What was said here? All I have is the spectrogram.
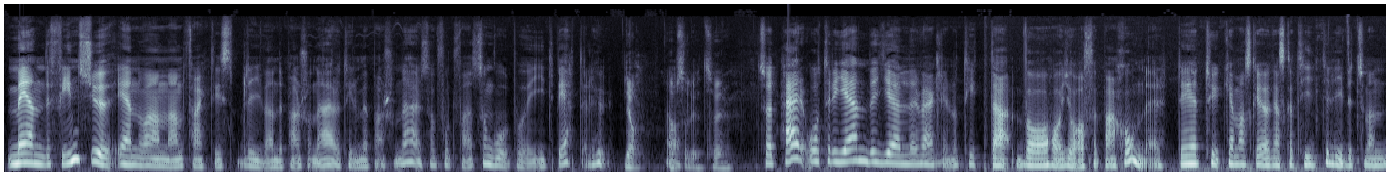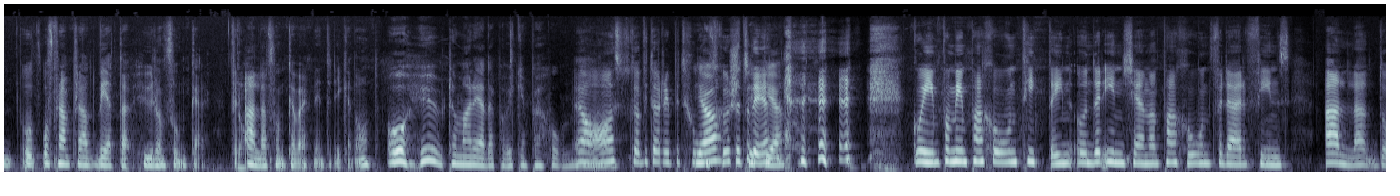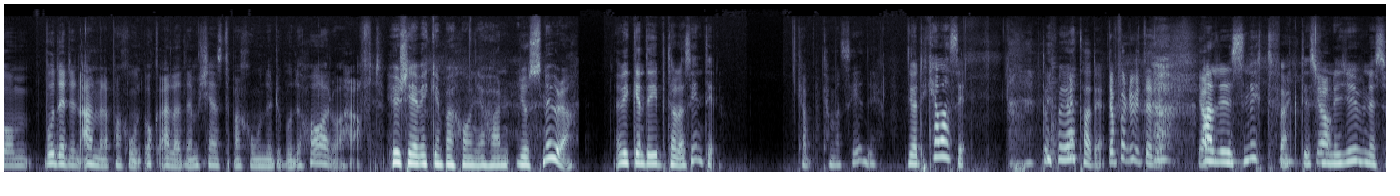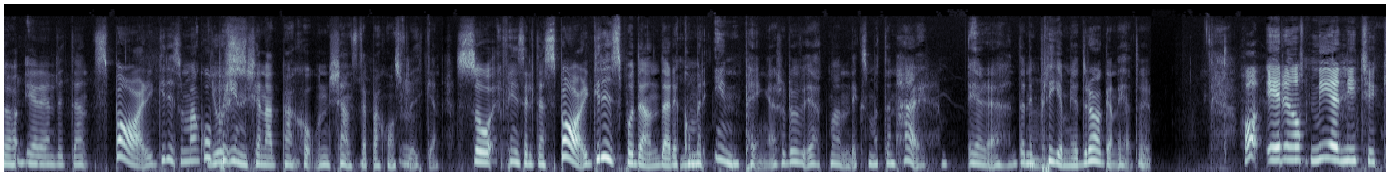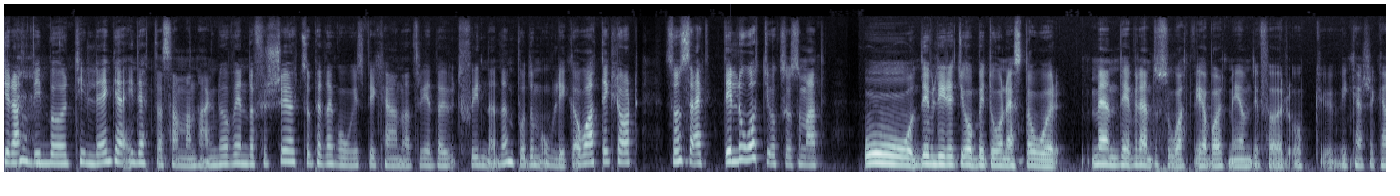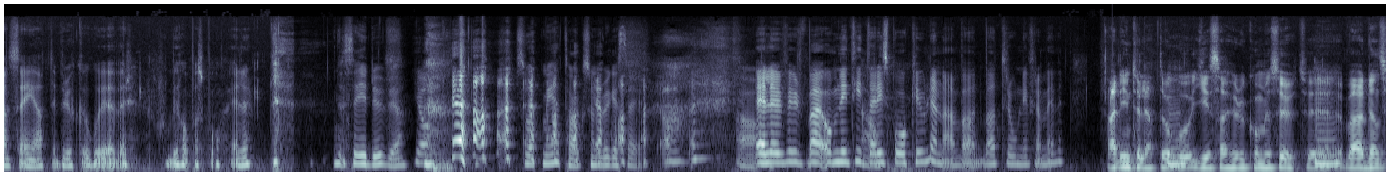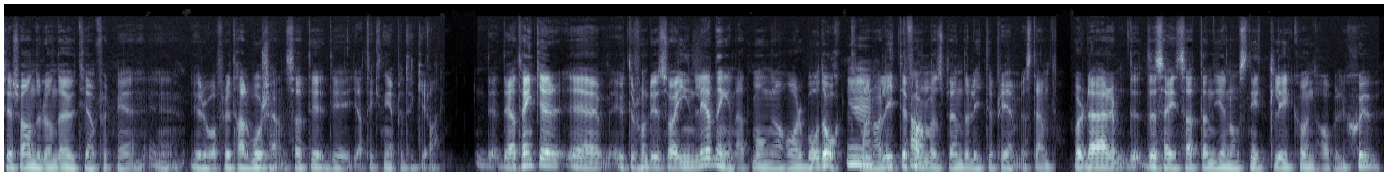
Men det finns ju en och annan faktiskt blivande pensionär och till och med pensionär som fortfarande som går på ITB1, eller hur? Ja, absolut, ja. så är det. Så att här återigen, det gäller verkligen att titta, vad har jag för pensioner? Det tycker jag man ska göra ganska tidigt i livet, så man, och, och framförallt veta hur de funkar. För ja. alla funkar verkligen inte likadant. Och hur tar man reda på vilken pension? Ja, ska vi ta repetitionskurs ja, det på det? Jag. Gå in på min pension, titta in under intjänad pension, för där finns alla de, både den allmänna pension och alla de tjänstepensioner du både har och har haft. Hur ser jag vilken pension jag har just nu då? Vilken det betalas in till? Kan, kan man se det? Ja, det kan man se. Då får jag ta det. Då får du ta det. Ja. Alldeles nytt faktiskt, från ja. i juni så är det en liten spargris. Om man går Just. på intjänad pension, tjänstepensionsfliken, mm. så finns det en liten spargris på den där det mm. kommer in pengar. Så då vet man liksom att den här är, det, den är mm. premiedragande, heter det. Ha, är det något mer ni tycker att vi bör tillägga i detta sammanhang? Då har vi ändå försökt så pedagogiskt vi kan att reda ut skillnaden på de olika. Och att det är klart, som sagt, det låter ju också som att åh, det blir ett jobbigt år nästa år. Men det är väl ändå så att vi har varit med om det förr och vi kanske kan säga att det brukar gå över. Får vi hoppas på, eller? Det säger du ja. ja. Så varit med ett tag som du brukar säga. Ja. Eller hur, om ni tittar ja. i spåkulorna, vad, vad tror ni framöver? Ja, det är inte lätt att mm. gissa hur det kommer att se ut. Mm. Världen ser så annorlunda ut jämfört med eh, hur det var för ett halvår sedan. Så det, det är jätteknepigt tycker jag. Det, jag tänker eh, utifrån det du sa i inledningen att många har både och. Mm. Man har lite förmånsbestämd och lite premiebestämd. Och där, det, det sägs att en genomsnittlig kund har väl sju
